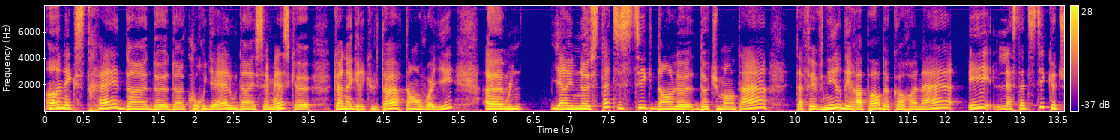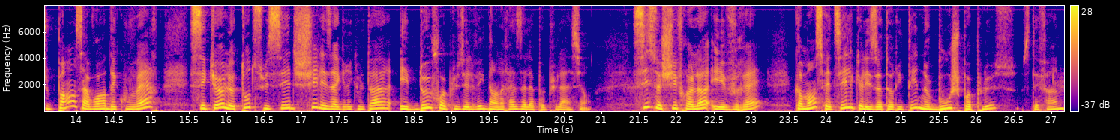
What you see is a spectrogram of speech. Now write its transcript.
un extrait d'un, d'un courriel ou d'un SMS que, qu'un agriculteur t'a envoyé. Euh, il y a une statistique dans le documentaire tu as fait venir des rapports de coroner et la statistique que tu penses avoir découverte, c'est que le taux de suicide chez les agriculteurs est deux fois plus élevé que dans le reste de la population. Si ce chiffre-là est vrai, comment se fait-il que les autorités ne bougent pas plus, Stéphane?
